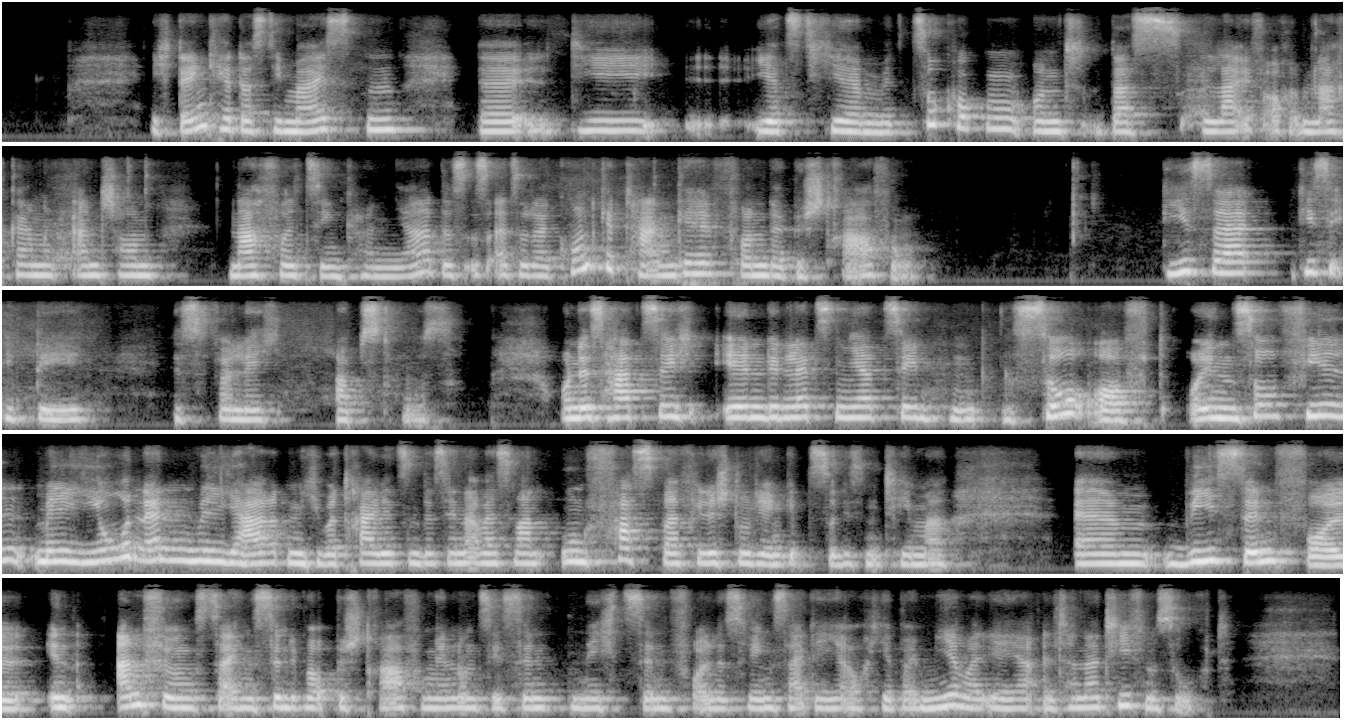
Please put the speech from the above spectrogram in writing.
Ich denke, dass die meisten, äh, die jetzt hier mit zugucken und das live auch im Nachgang anschauen, nachvollziehen können. Ja, das ist also der Grundgedanke von der Bestrafung. Diese, diese Idee ist völlig abstrus. Und es hat sich in den letzten Jahrzehnten so oft und in so vielen Millionen, Milliarden, ich übertreibe jetzt ein bisschen, aber es waren unfassbar viele Studien gibt es zu diesem Thema, ähm, wie sinnvoll, in Anführungszeichen, sind überhaupt Bestrafungen und sie sind nicht sinnvoll. Deswegen seid ihr ja auch hier bei mir, weil ihr ja Alternativen sucht.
